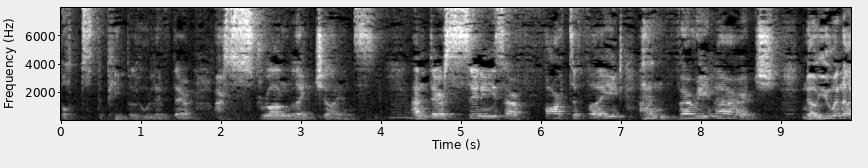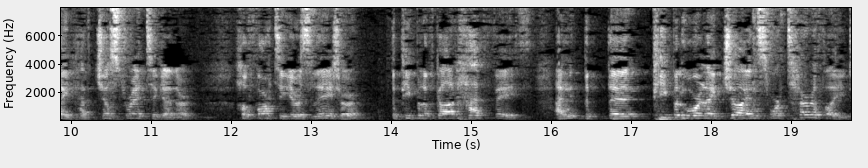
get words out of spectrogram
but the people who live there are strong like giants, and their cities are fortified and very large. Now, you and I have just read together how 40 years later the people of God had faith. And the, the people who were like giants were terrified.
